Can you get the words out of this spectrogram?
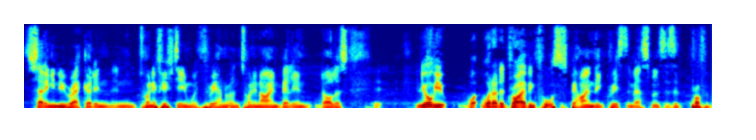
setting a new record in, in 2015 with 329 billion dollars. In your view, what, what are the driving forces behind the increased investments? Is it profit,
